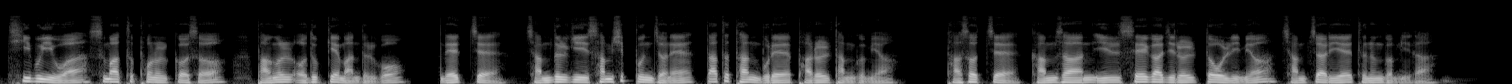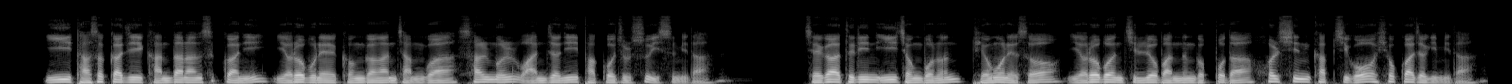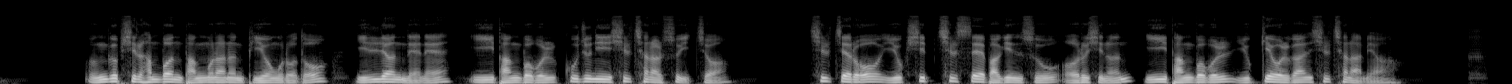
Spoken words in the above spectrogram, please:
TV와 스마트폰을 꺼서 방을 어둡게 만들고 넷째, 잠들기 30분 전에 따뜻한 물에 발을 담그며 다섯째, 감사한 일 세 가지를 떠올리며 잠자리에 드는 겁니다. 이 다섯 가지 간단한 습관이 여러분의 건강한 잠과 삶을 완전히 바꿔줄 수 있습니다. 제가 드린 이 정보는 병원에서 여러 번 진료받는 것보다 훨씬 값지고 효과적입니다. 응급실 한 번 방문하는 비용으로도 1년 내내 이 방법을 꾸준히 실천할 수 있죠. 실제로 67세 박인수 어르신은 이 방법을 6개월간 실천하며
